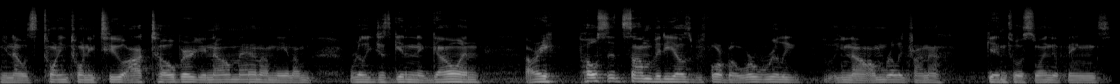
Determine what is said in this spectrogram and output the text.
you know it's 2022 October, you know, man. I mean, I'm really just getting it going. I already posted some videos before, but we're really, you know, I'm really trying to get into a swing of things.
